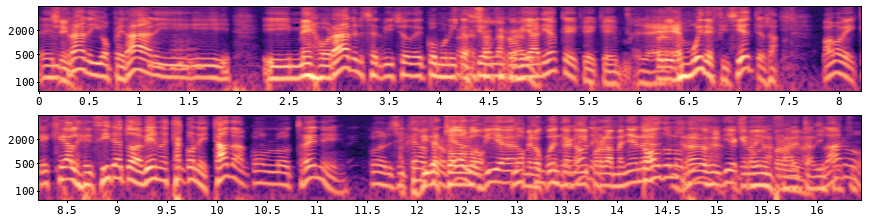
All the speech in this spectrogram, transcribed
mm, entrar, y operar y, y mejorar el servicio de comunicación es ferroviaria que, que- que, eh, Pero- es muy deficiente. O sea, vamos a ver, que es que Algeciras todavía no está conectada con los trenes, con el sistema Algeciras todos los días, me lo cuentan a mí por la mañana, Todos los raro es días. el día que Eso no hay es un problema. Claro.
